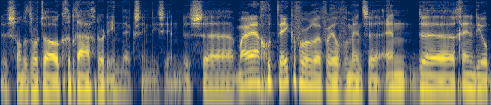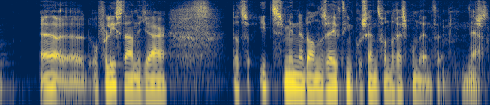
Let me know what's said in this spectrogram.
Dus want het wordt wel ook gedragen door de index in die zin. Dus, eh, maar ja, goed teken voor, eh, voor heel veel mensen. En degene die op, eh, op verlies staan dit jaar, dat is iets minder dan 17% van de respondenten. Dus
